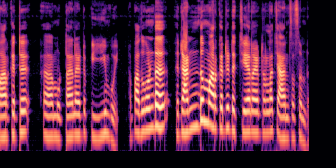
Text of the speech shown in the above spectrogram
മാർക്കറ്റ് മുട്ടാനായിട്ട് പിയും പോയി. അപ്പോൾ അതുകൊണ്ട് രണ്ടും മാർക്കറ്റ് ടച്ച് ചെയ്യാനായിട്ടുള്ള ചാൻസസ് ഉണ്ട്.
